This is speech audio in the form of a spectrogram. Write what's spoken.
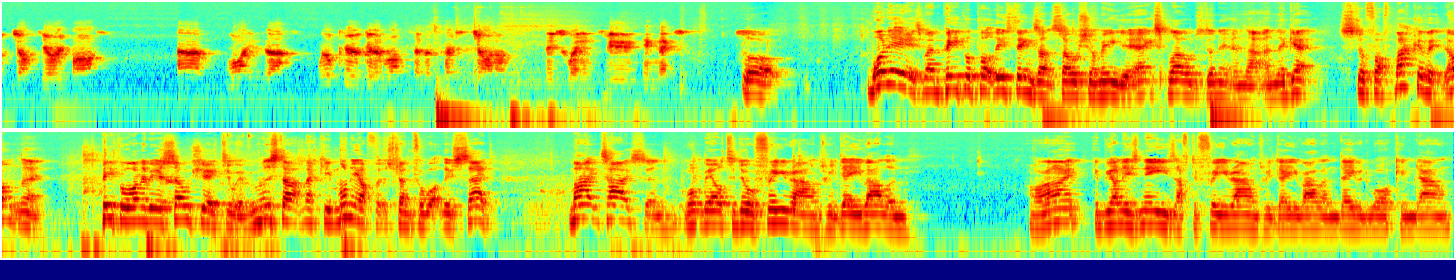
and John Fury pass. Um, why is that? Will Coogan and Rob Simmons press John on this when interviewing next? Look, what it is when people put these things on social media, it explodes, doesn't it, and that, and they get stuff off back of it, don't they? People want to be associated with them and they start making money off the strength of what they've said. Mike Tyson won't be able to do three rounds with Dave Allen. Alright? He'd be on his knees after three rounds with Dave Allen. David walk him down.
